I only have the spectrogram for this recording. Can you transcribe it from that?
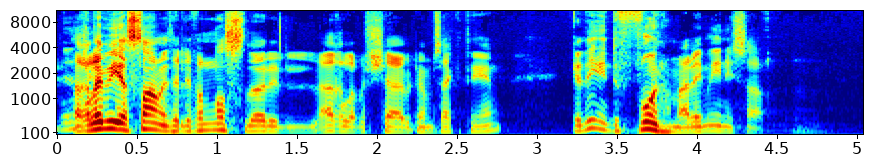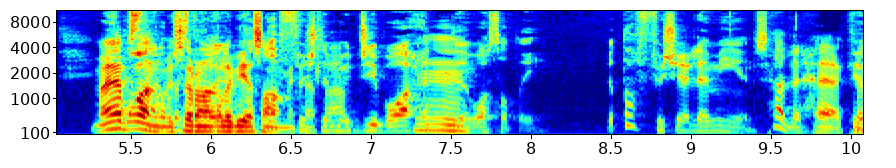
إيه. الاغلبيه الصامتة اللي في النص ذول الاغلب الشعب اللي هم ساكتين قاعدين يدفونهم على يمين يسار ما يبغونهم يصيرون أغلبية صامتة لما؟ تجيب واحد مم. وسطي يطفش اعلاميا. بس هذا الحياة كذا.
